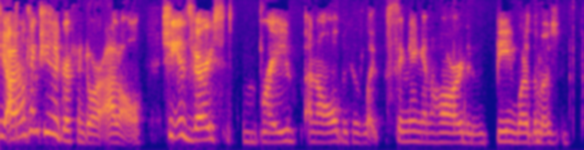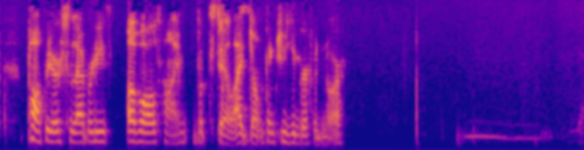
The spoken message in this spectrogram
She, I don't think she's a Gryffindor at all. She is very brave and all because like singing and hard and being one of the most popular celebrities of all time. But still, I don't think she's a Gryffindor. Yeah,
